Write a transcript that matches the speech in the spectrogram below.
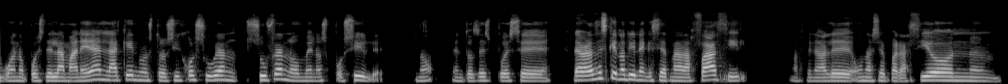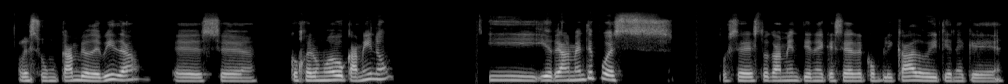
bueno, pues de la manera en la que nuestros hijos sufran, sufran lo menos posible, ¿no? Entonces, pues la verdad es que no tiene que ser nada fácil. Al final una separación es un cambio de vida, es coger un nuevo camino y, y realmente pues pues esto también tiene que ser complicado y tiene que,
